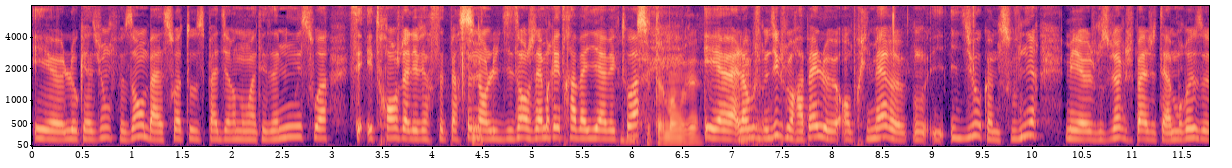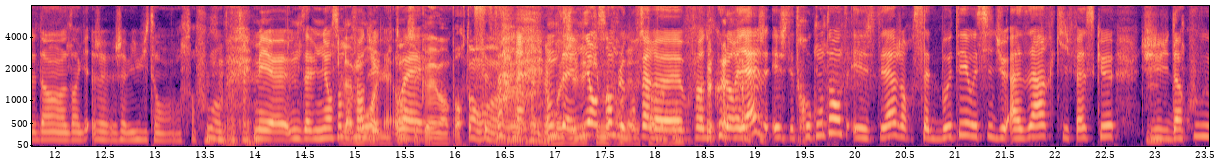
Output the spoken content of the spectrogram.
Et euh, l'occasion faisant, bah, soit t'oses pas dire non à tes amis, soit c'est étrange d'aller vers cette personne en lui disant j'aimerais travailler avec toi. C'est tellement vrai. Et euh, là où je me dis que je me rappelle euh, en primaire, euh, bon, idiot comme souvenir, mais euh, je me souviens que je sais pas, j'étais amoureuse d'un gars, j'avais j'avais 8 ans, on s'en fout, hein. mais euh, nous avions mis ensemble pour faire 8 du. ouais. c'est quand même important. Hein. On nous avait mis ensemble pour faire, euh, pour du coloriage et j'étais trop contente et j'étais là genre cette beauté aussi du hasard qui fasse que Mm. tu d'un coup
